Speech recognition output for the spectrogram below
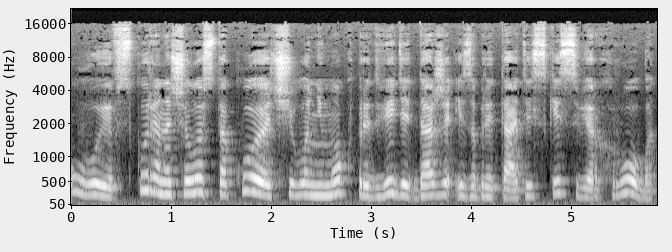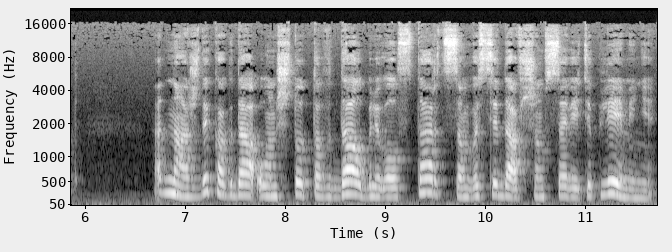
Увы, вскоре началось такое, чего не мог предвидеть даже изобретательский сверхробот. Однажды, когда он что-то вдалбливал старцам, восседавшим в совете племени,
